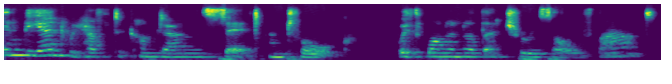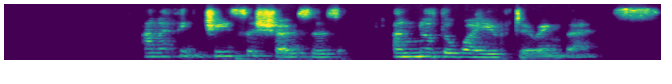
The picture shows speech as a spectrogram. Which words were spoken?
in the end, we have to come down and sit and talk with one another to resolve that. And I think Jesus shows us another way of doing this,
